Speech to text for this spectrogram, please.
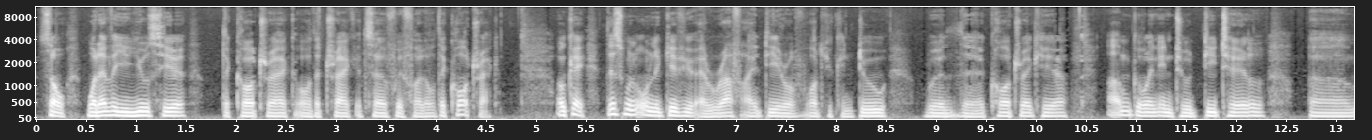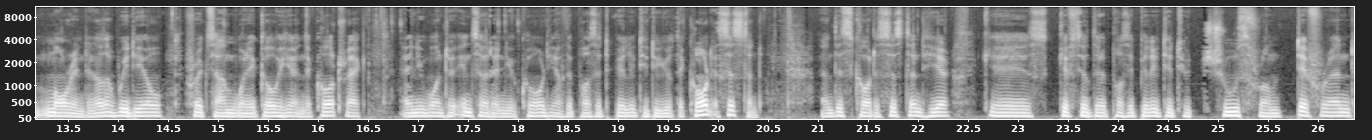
So whatever you use here, the chord track or the track itself will follow the chord track. Okay, this will only give you a rough idea of what you can do with the chord track here. I'm going into detail uh, more in another video. For example, when you go here in the chord track and you want to insert a new chord, you have the possibility to use the chord assistant. And this chord assistant here gives, gives you the possibility to choose from different,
